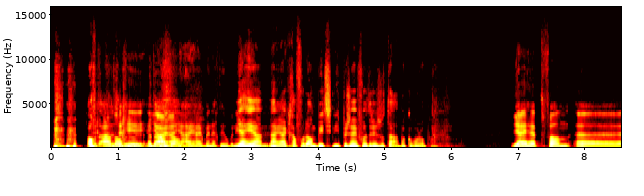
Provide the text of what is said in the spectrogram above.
of het aantal Dan zeg bedoel je, je? Het ja, aantal. Ja, ja, ja, ik ben echt heel benieuwd. Ja, ja, nou ja, ik ga voor de ambitie, niet per se voor het resultaat, maar kom maar op. Jij hebt van eh,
